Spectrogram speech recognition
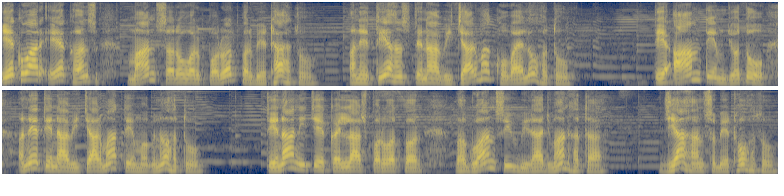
એકવાર એક હંસ માન સરોવર પર્વત પર બેઠા હતો અને તે હંસ તેના વિચારમાં ખોવાયેલો હતો. તે આમ તેમ જોતો અને તેના વિચારમાં તે મગ્ન હતો. તેના નીચે કૈલાસ પર્વત પર ભગવાન શિવ બિરાજમાન હતા. જ્યાં હંસ બેઠો હતો.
